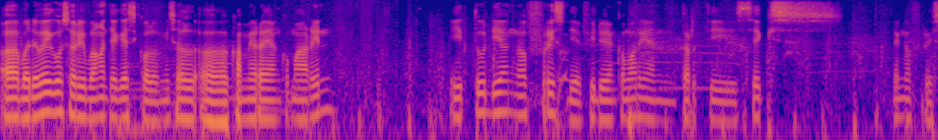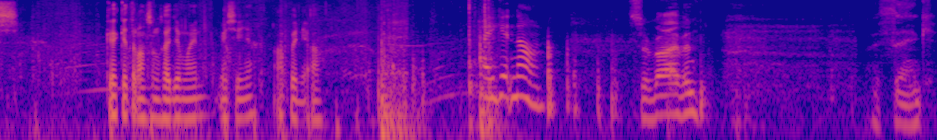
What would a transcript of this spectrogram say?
Eh, by the way, gue sorry banget ya guys kalau misal eh, kamera yang kemarin itu dia nge-freeze dia video yang kemarin yang 36 dia nge-freeze. Oke, kita langsung saja main misinya. Apa ini, Al? How you getting on? Surviving. I think.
